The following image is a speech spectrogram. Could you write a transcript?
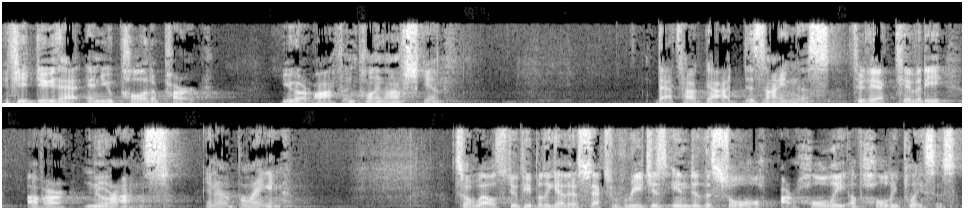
If you do that and you pull it apart, you are often pulling off skin. That's how God designed this through the activity of our neurons in our brain. So it welds two people together. Sex reaches into the soul, our holy of holy places.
